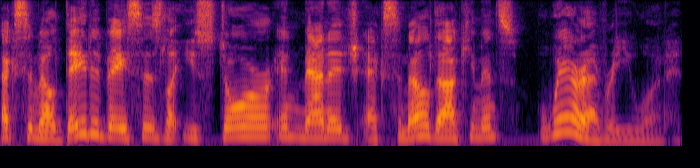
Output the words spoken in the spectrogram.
XML databases let you store and manage XML documents wherever you wanted.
